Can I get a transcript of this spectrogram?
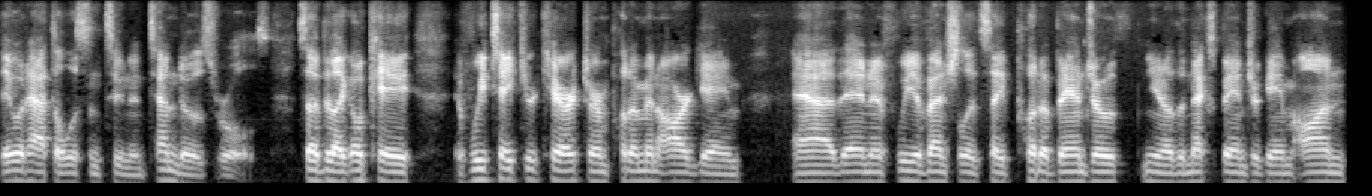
They would have to listen to Nintendo's rules. So I'd be like, okay, if we take your character and put them in our game, and then if we eventually let's say put a banjo, you know, the next banjo game on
